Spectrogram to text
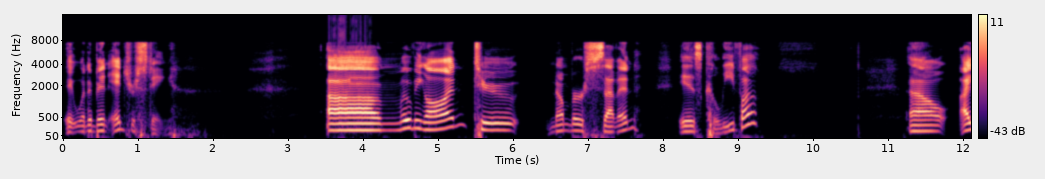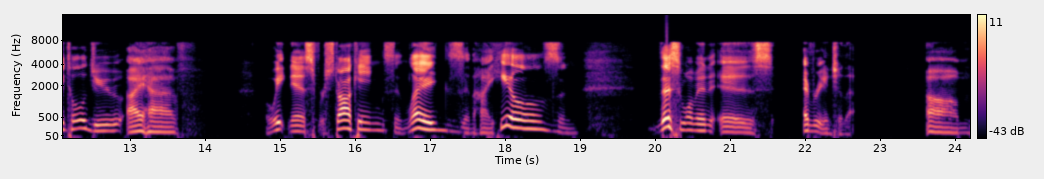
It would have been interesting. Um, moving on to number seven is Kalifa. Now, I told you I have a weakness for stockings and legs and high heels, and this woman is every inch of that. Um,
